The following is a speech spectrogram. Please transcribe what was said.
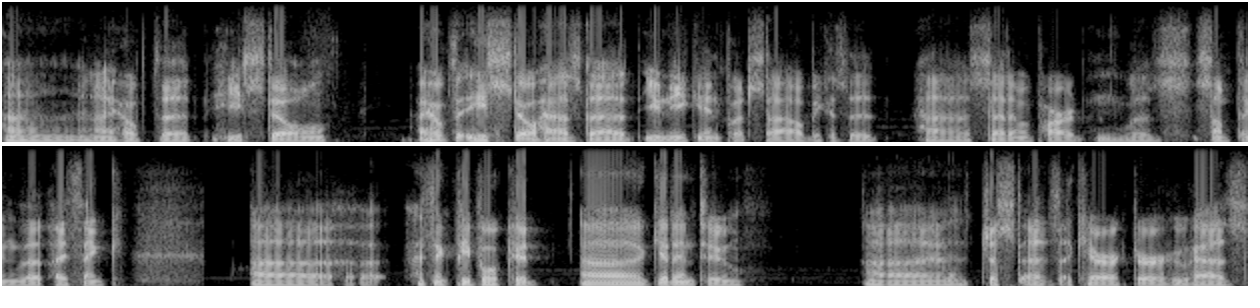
uh, and I hope that he still, I hope that he still has that unique input style because it uh, set him apart and was something that I think, uh, I think people could uh, get into. Uh, just as a character who has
